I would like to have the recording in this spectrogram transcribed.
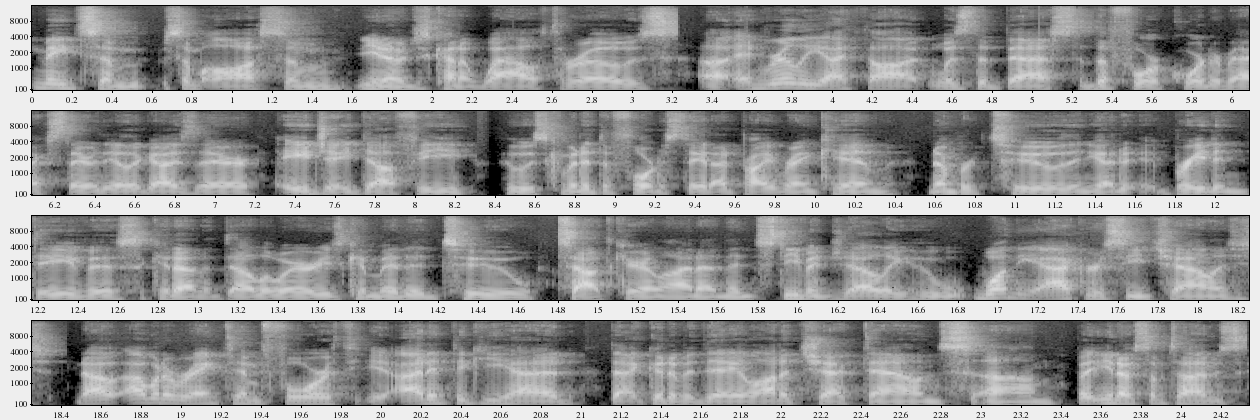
Made some some awesome, you know, just kind of wow throws, uh, and really I thought was the best of the four quarterbacks there. The other guys there, AJ Duffy, who was committed to Florida State, I'd probably rank him number two. Then you had Braden Davis, a kid out of Delaware, he's committed to South Carolina, and then Steve Angeli who won the accuracy challenge. Now, I would have ranked him fourth. I didn't think he had that good of a day. A lot of checkdowns, um, but you know sometimes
